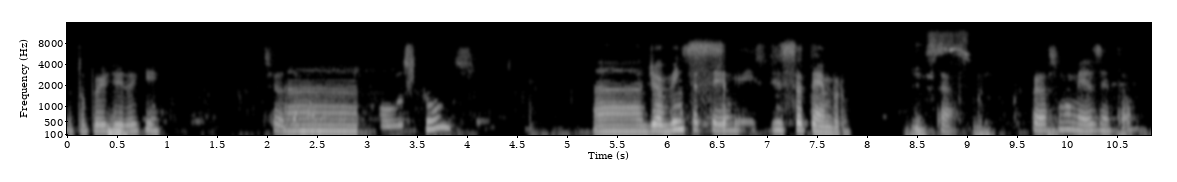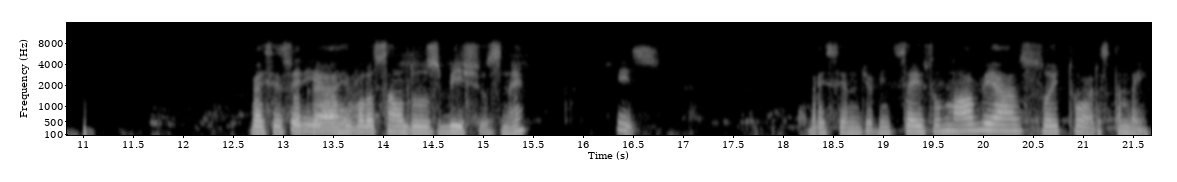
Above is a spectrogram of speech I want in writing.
eu tô perdida aqui. Deixa eu dar uma olhada. Ah, agosto. Ah, dia 26 Setembro. de setembro. Isso. Tá. Próximo mês, então. Vai ser sobre Seria a Revolução dos Bichos, né? Isso. Vai ser no dia 26 do 9 às 8 horas também.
